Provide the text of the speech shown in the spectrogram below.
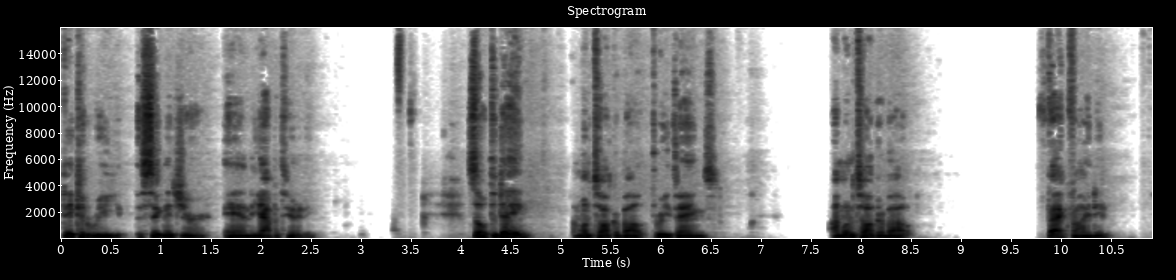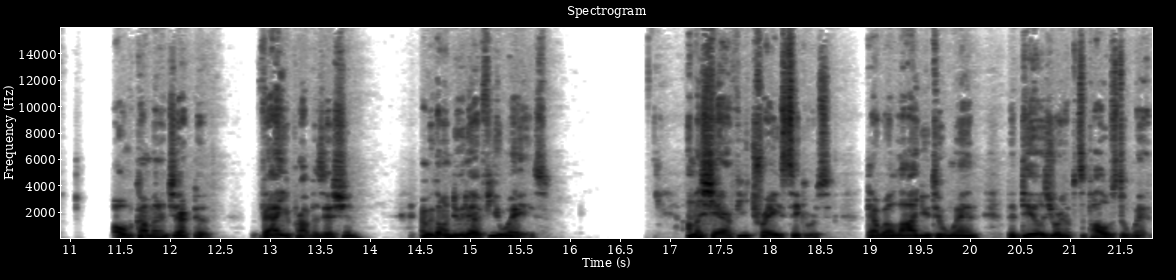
they could read the signature and the opportunity. So today, I'm going to talk about three things. I'm going to talk about fact finding, overcome an objective, value proposition, and we're going to do that a few ways. I'm going to share a few trade secrets that will allow you to win the deals you're supposed to win.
